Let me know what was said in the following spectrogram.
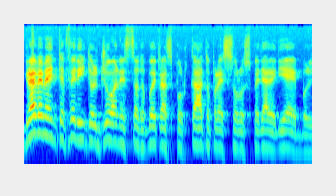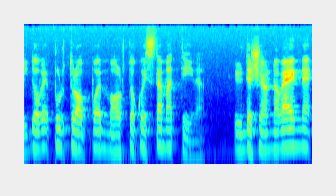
Gravemente ferito il giovane è stato poi trasportato presso l'ospedale di Eboli, dove purtroppo è morto questa mattina. Il diciannovenne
